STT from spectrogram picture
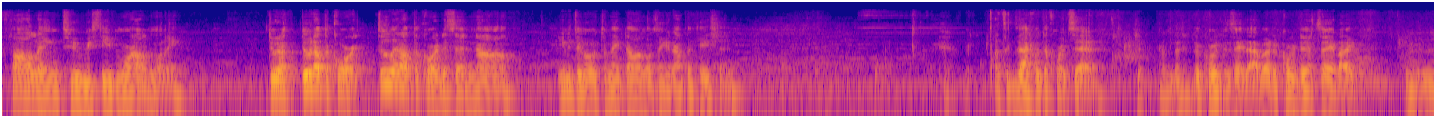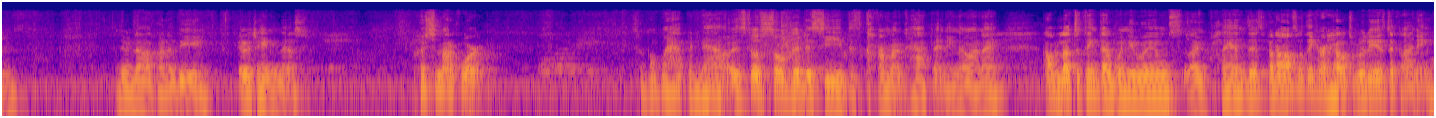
filing to receive more alimony. Do it do it out the court. Do it out the court. They said nah. You need to go to McDonald's and get an application. That's exactly what the court said. The, court didn't say that, but the court did say like, they're not going to be entertaining this. Push them out of court. So what will happen now? It feels so good to see this karma happen, you know. And I, I would love to think that Wendy Williams like planned this, but I also think her health really is declining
